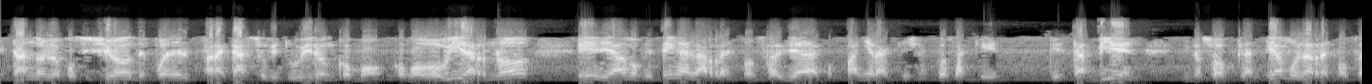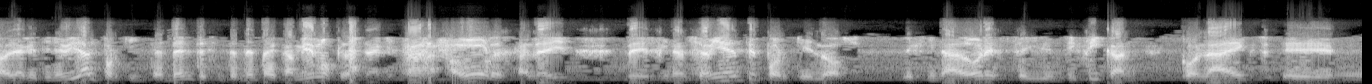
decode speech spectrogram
estando en la oposición, después del fracaso que tuvieron como, como gobierno, es digamos que tengan la responsabilidad de acompañar aquellas cosas que, que están bien. Y nosotros planteamos la responsabilidad que tiene Vidal, porque intendentes, intendentas de Cambiemos plantean que están a favor de esta ley de financiamiento y porque los legisladores se identifican con la ex eh,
